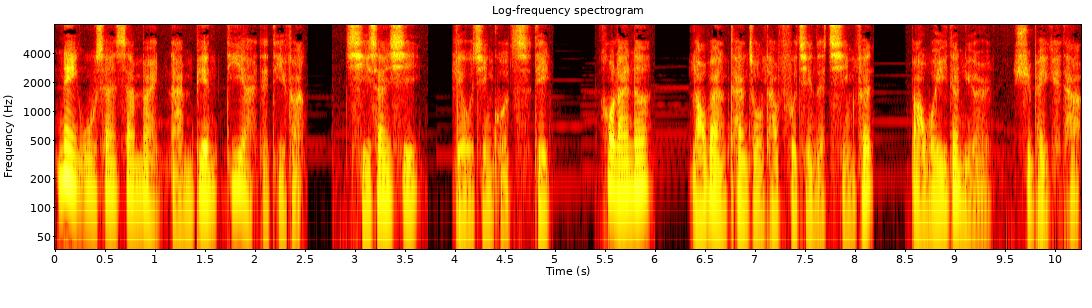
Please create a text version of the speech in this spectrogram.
内巫山山脉南边低矮的地方，旗山溪流经过此地。后来呢，老板看中他父亲的勤奋，把唯一的女儿许配给他。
